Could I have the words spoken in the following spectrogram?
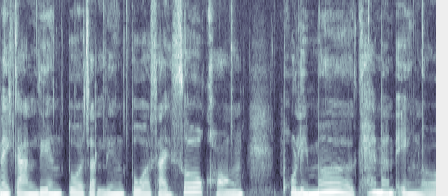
ในการเรียงตัวจัดเรียงตัวสายโซ่ของโพลิเมอร์แค่นั้นเองเหรอ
